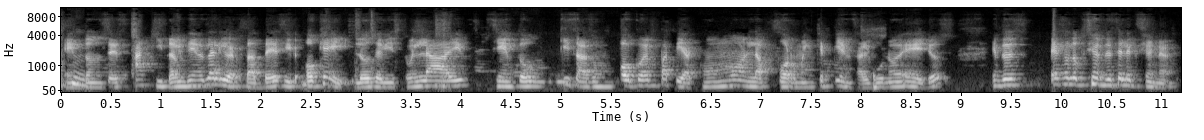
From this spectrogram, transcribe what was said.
Entonces, aquí también tienes la libertad de decir, ok, los he visto en live, siento quizás un poco de empatía como en la forma en que piensa alguno de ellos. Entonces, esa es la opción de seleccionar.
